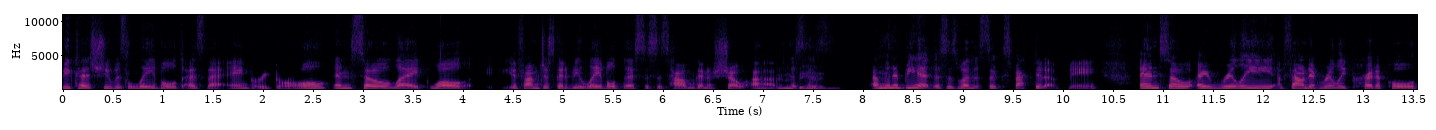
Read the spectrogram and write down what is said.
because she was labeled as that angry girl. And so, like, well, if I'm just going to be labeled this, this is how I'm going to show up. This is. It. I'm yeah. going to be it. This is what's expected of me. And so I really found it really critical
